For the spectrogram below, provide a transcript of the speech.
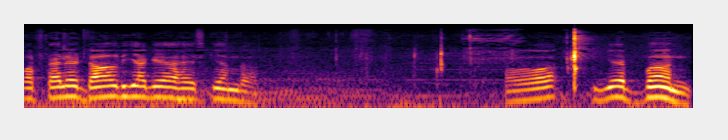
और पहले डाल दिया गया है इसके अंदर। और ये बंद।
